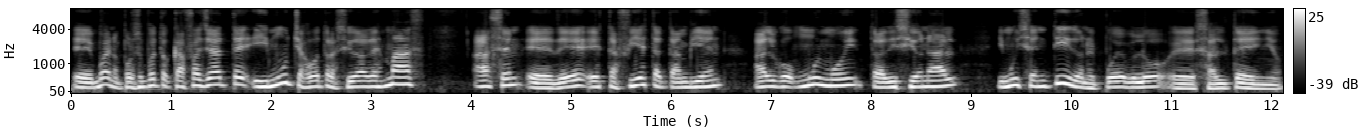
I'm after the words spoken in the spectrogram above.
eh, bueno, por supuesto Cafayate y muchas otras ciudades más hacen de esta fiesta también algo muy muy tradicional y muy sentido en el pueblo eh, salteño.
